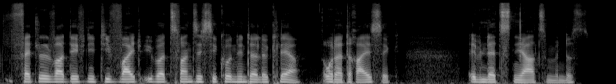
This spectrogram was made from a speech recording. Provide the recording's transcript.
Vettel war definitiv weit über 20 Sekunden hinter Leclerc. Oder 30. Im letzten Jahr zumindest.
